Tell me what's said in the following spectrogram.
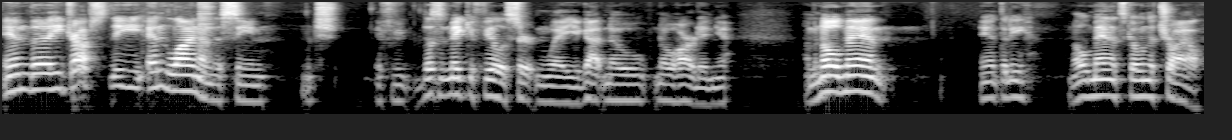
And uh, he drops the end line on this scene, which if it doesn't make you feel a certain way, you got no no heart in you. I'm an old man, Anthony, an old man that's going to trial.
